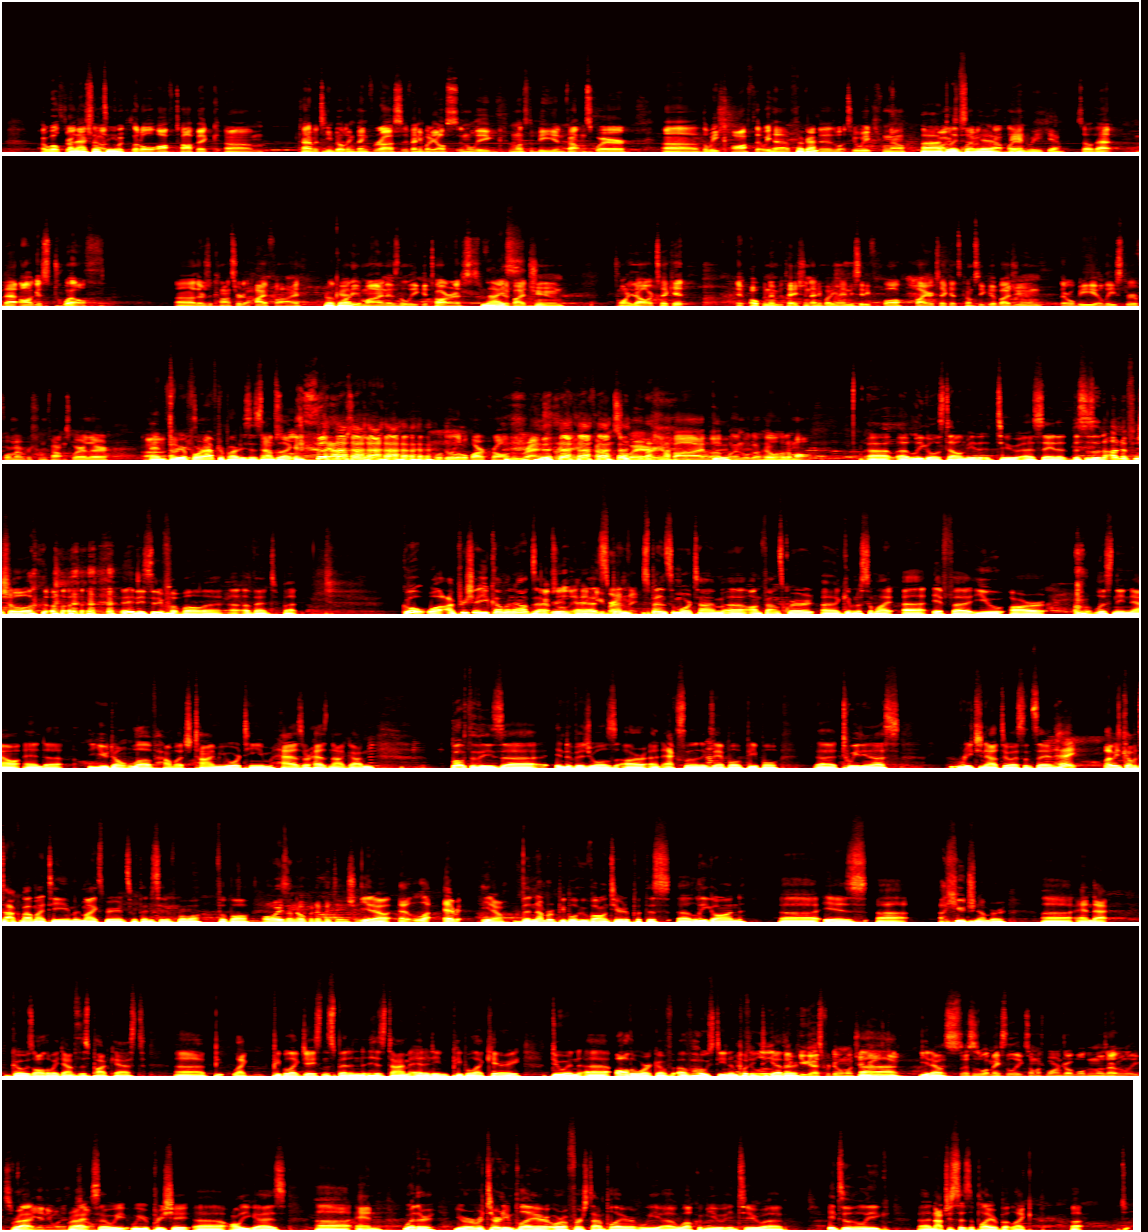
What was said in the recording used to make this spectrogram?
I will throw an this actual out, team. quick little off-topic, um, kind of a team building thing for us. If anybody else in the league wants to be in Fountain Square, uh, the week off that we have Okay. is what two weeks from now. Uh, I believe so, 11th, we're yeah. not. Band week, yeah. So that that August twelfth, uh, there's a concert at Hi-Fi. Okay. A buddy of mine is the lead guitarist. Nice. Goodbye June, twenty dollar ticket. Open invitation. Anybody in Indy City football, buy your tickets. Come see Goodbye June. There will be at least three or four members from Fountain Square there. Uh, and three or four time. after parties. It sounds like. Yeah, absolutely. we'll do a little bar crawl. The Brass Ring, Fountain Square, Imbibe, Upland. We'll go. He'll hit them all. Uh, uh, legal is telling me to uh, say that this is an unofficial Indy City football uh, uh, event, but cool. Well, I appreciate you coming out, Zachary. Absolutely. Thank uh, you for spend- having me. spending some more time uh, on Fountain Square, uh, giving us some light. Uh, if uh, you are listening now and uh, you don't love how much time your team has or has not gotten. Both of these uh, individuals are an excellent example of people uh, tweeting us, reaching out to us, and saying, "Hey, let me come and talk about my team and my experience with City football." Football, Always an open invitation. you know, every, you know, the number of people who volunteer to put this uh, league on uh, is uh, a huge number, uh, and that goes all the way down to this podcast. Uh, pe- like people like Jason spending his time editing, people like Carrie doing uh, all the work of, of hosting and putting together. Thank you guys for doing what you guys Uh, do. you know, this, this is what makes the league so much more enjoyable than those other leagues. For right me anyway. right So. so, we, we appreciate uh, all you guys uh, and whether you're a returning player or a first time player we uh, welcome you into uh, into the league uh, not just as a player but like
